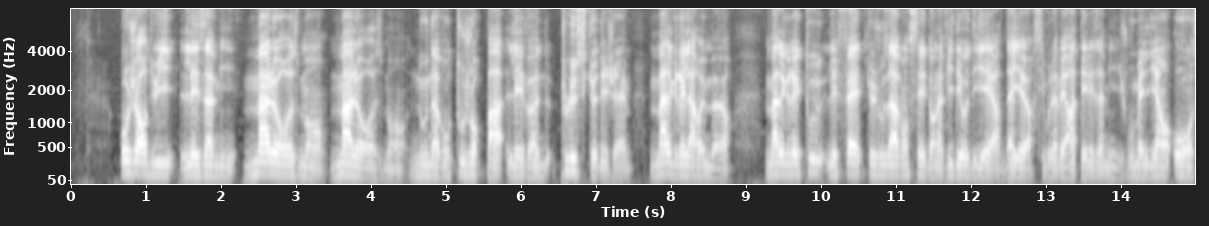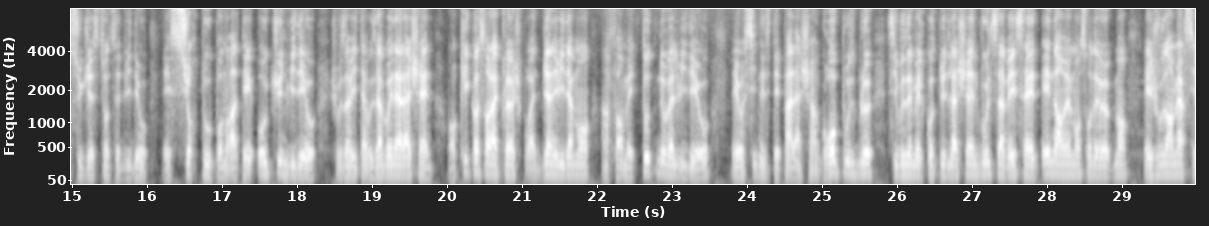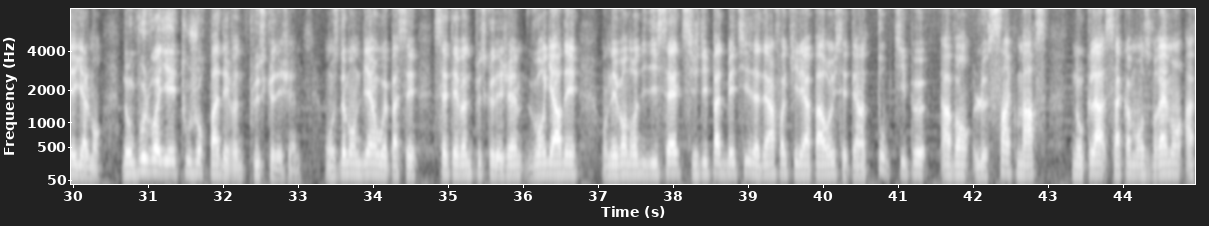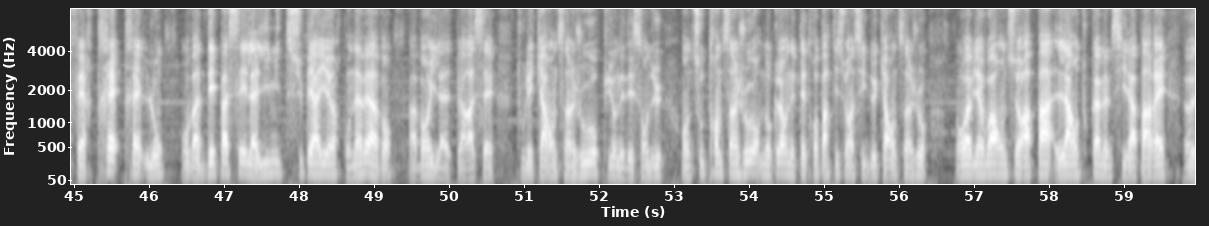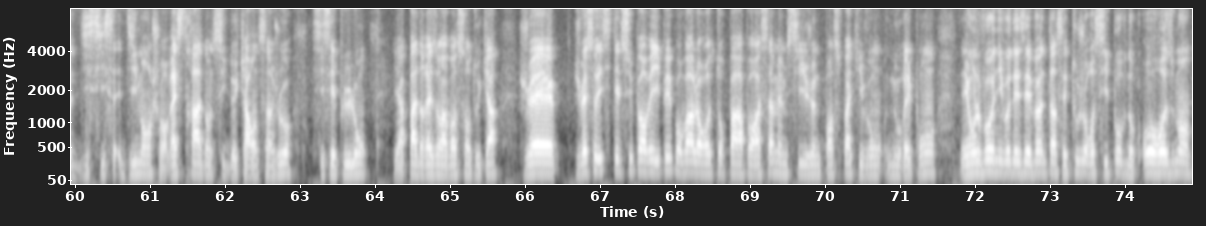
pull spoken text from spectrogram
Aujourd'hui les amis, malheureusement, malheureusement, nous n'avons toujours pas l'event plus que des gemmes, malgré la rumeur, Malgré tous les faits que je vous ai avancés dans la vidéo d'hier, d'ailleurs, si vous l'avez raté les amis, je vous mets le lien en haut en suggestion de cette vidéo. Et surtout, pour ne rater aucune vidéo, je vous invite à vous abonner à la chaîne en cliquant sur la cloche pour être bien évidemment informé de toutes nouvelles vidéos. Et aussi, n'hésitez pas à lâcher un gros pouce bleu si vous aimez le contenu de la chaîne. Vous le savez, ça aide énormément son développement et je vous en remercie également. Donc vous le voyez, toujours pas d'event plus que des gemmes. On se demande bien où est passé cet event plus que des gemmes. Vous regardez, on est vendredi 17. Si je dis pas de bêtises, la dernière fois qu'il est apparu, c'était un tout petit peu avant le 5 mars. Donc là, ça commence vraiment à faire très très long. On va dépasser la limite supérieure qu'on avait avant. Avant, il apparaissait tous les 45 jours. Puis on est descendu en dessous de 35 jours. Donc là, on est peut-être reparti sur un cycle de 45 jours. On va bien voir, on ne sera pas là en tout cas, même s'il apparaît euh, d'ici dimanche. On restera dans le cycle de 45 jours. Si c'est plus long, il n'y a pas de raison d'avancer en tout cas. Je vais, je vais solliciter le support VIP pour voir leur retour par rapport à ça, même si je ne pense pas qu'ils vont nous répondre. Et on le voit au niveau des events, hein, c'est toujours aussi pauvre. Donc heureusement,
